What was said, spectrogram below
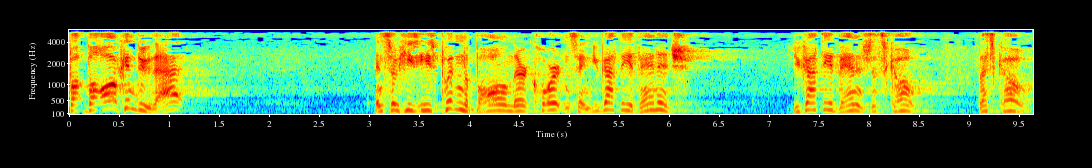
But Baal can do that. And so he's, he's putting the ball in their court and saying, you got the advantage. You got the advantage. Let's go. Let's go.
